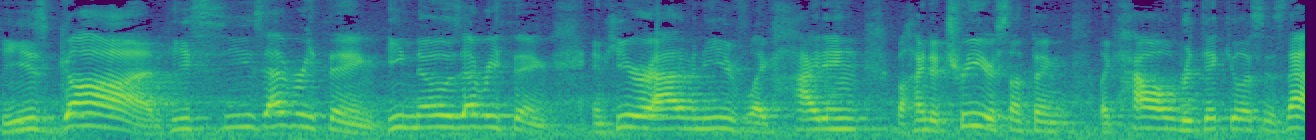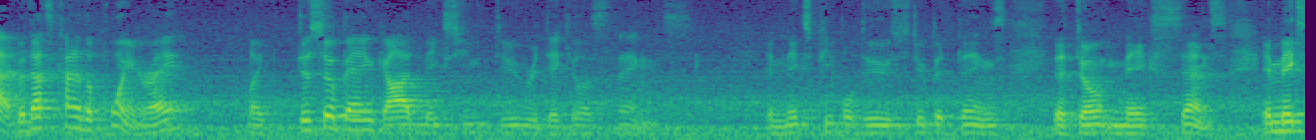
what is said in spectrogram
He's God. He sees everything. He knows everything. And here are Adam and Eve like hiding behind a tree or something. Like, how ridiculous is that? But that's kind of the point, right? Like, disobeying God makes you do ridiculous things. It makes people do stupid things that don't make sense. It makes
